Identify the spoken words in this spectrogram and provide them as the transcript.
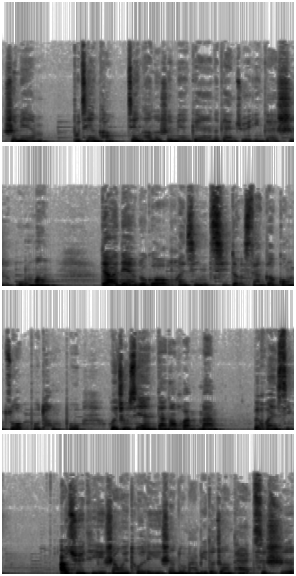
睡眠不健康。健康的睡眠给人的感觉应该是无梦。第二点，如果唤醒期的三个工作不同步，会出现大脑缓慢被唤醒，而躯体尚未脱离深度麻痹的状态。此时，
